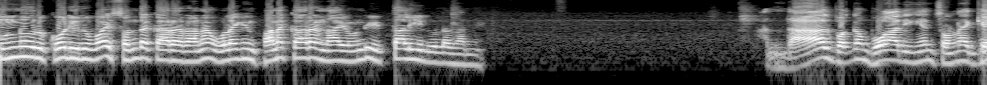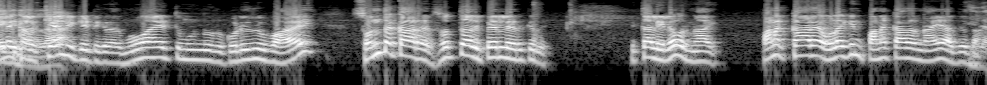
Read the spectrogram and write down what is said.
முந்நூறு கோடி ரூபாய் சொந்தக்காரரான உலகின் பணக்கார நாய் ஒன்று இத்தாலியில் உள்ளதாமே. அந்த ஆள் பக்கம் போகாதீங்கன்னு சொன்னா கேள்வி கேட்டுக்கிறார். மூவாயிரத்தி முந்நூறு கோடி ரூபாய் சொந்தக்காரர் சொத்து அது பேர்ல இருக்குது. இத்தாலியில ஒரு நாய். பணக்கார உலகின் பணக்கார நாய் அதுதான்.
